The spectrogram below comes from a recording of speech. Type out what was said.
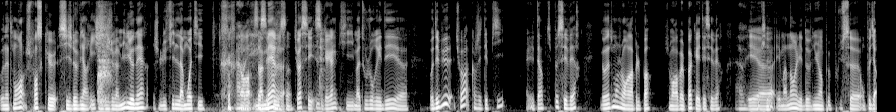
Honnêtement, je pense que si je deviens riche, si je deviens millionnaire, je lui file la moitié. Ah Alors, ouais. ma mère, cool, tu vois, c'est c'est quelqu'un qui m'a toujours aidé. euh, Au début, tu vois, quand j'étais petit, elle était un petit peu sévère. Mais honnêtement, je m'en rappelle pas. Je me rappelle pas qu'elle était sévère. Ah. Et, euh, et maintenant, elle est devenue un peu plus, euh, on peut dire,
